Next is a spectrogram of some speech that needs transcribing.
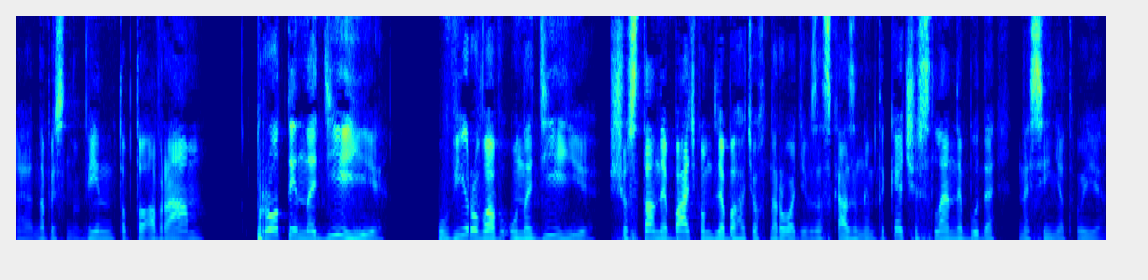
е, написано: він, тобто Авраам, проти надії увірував у надії, що стане батьком для багатьох народів, за сказаним таке численне буде насіння твоє.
